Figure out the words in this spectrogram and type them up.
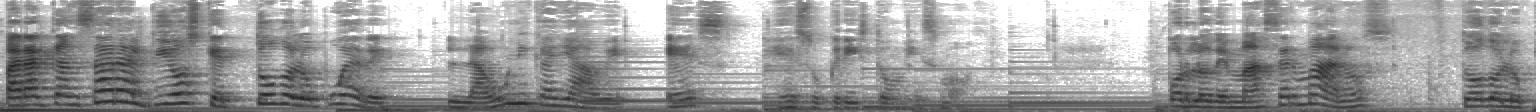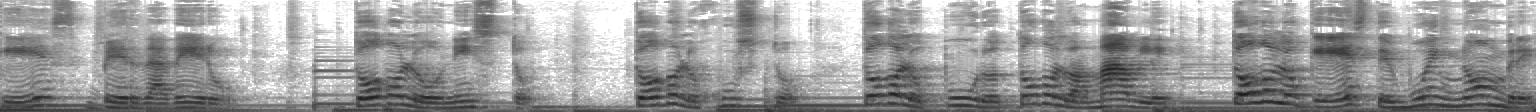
Para alcanzar al Dios que todo lo puede, la única llave es Jesucristo mismo. Por lo demás, hermanos, todo lo que es verdadero, todo lo honesto, todo lo justo, todo lo puro, todo lo amable, todo lo que es de buen nombre,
